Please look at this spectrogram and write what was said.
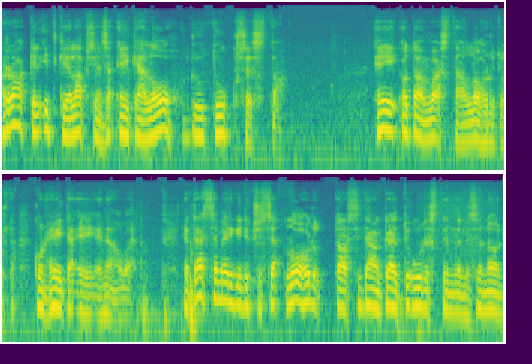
Raakkel itkee lapsiensa eikä lohdutuksesta. Ei ota vastaan lohdutusta, kun heitä ei enää ole. Ja tässä merkityksessä lohduttaa, sitä on käytetty uudestaan noin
